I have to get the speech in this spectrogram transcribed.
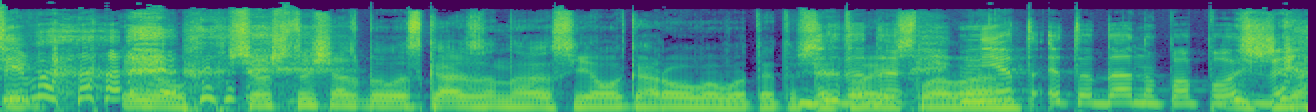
да-да-да, типа. все, что сейчас было сказано, съела корова, вот это все Да-да-да. твои слова. Нет, это да, но попозже. Да,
